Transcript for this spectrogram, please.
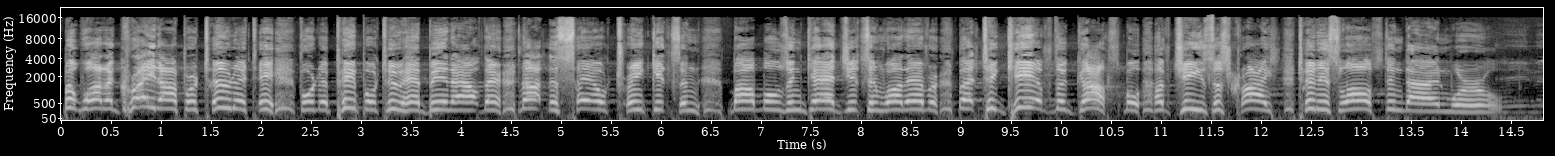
But what a great opportunity for the people to have been out there, not to sell trinkets and baubles and gadgets and whatever, but to give the gospel of Jesus Christ to this lost and dying world. Amen.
